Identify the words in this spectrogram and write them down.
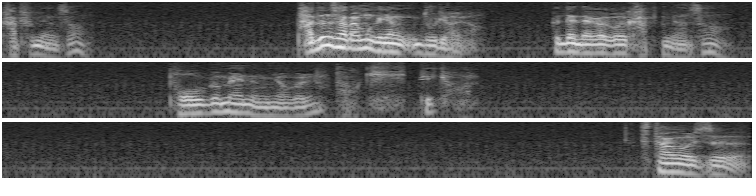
갚으면서 받은 사람은 그냥 누려요. 근데 내가 그걸 갚으면서 복음의 능력을 더 깊이 경험. 스타워즈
